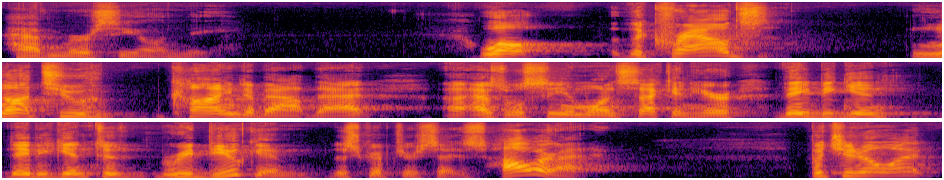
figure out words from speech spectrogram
have mercy on me. Well, the crowd's not too kind about that. Uh, as we'll see in one second here, they begin, they begin to rebuke him, the scripture says, holler at him. But you know what?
